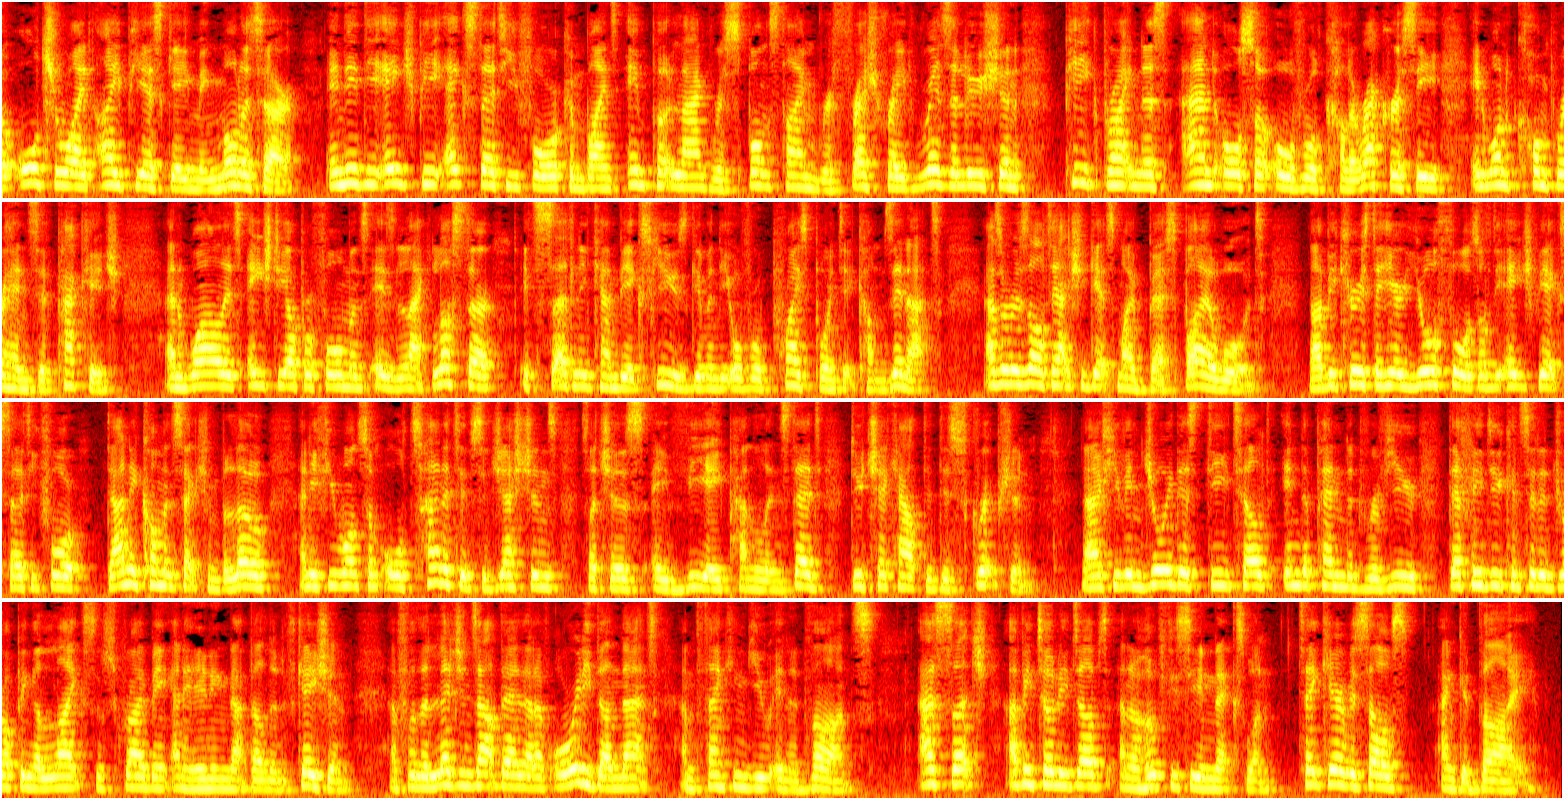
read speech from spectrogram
ultra-wide IPS gaming monitor. Indeed, the HP X34 combines input lag, response time, refresh rate, resolution, peak brightness, and also overall color accuracy in one comprehensive package. And while its HDR performance is lackluster, it certainly can be excused given the overall price point it comes in at. As a result, it actually gets my Best Buy award. Now, I'd be curious to hear your thoughts of the HP X34 down in the comment section below, and if you want some alternative suggestions, such as a VA panel instead, do check out the description. Now, if you've enjoyed this detailed, independent review, definitely do consider dropping a like, subscribing, and hitting that bell notification. And for the legends out there that have already done that, I'm thanking you in advance. As such, I've been Tony Dubs, and I'll hopefully see you in the next one. Take care of yourselves, and goodbye.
